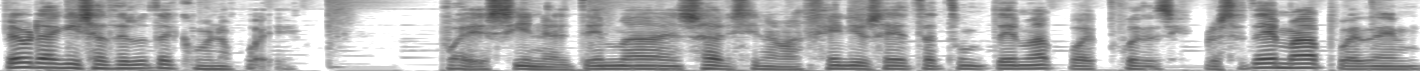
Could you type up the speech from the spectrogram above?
Pero verdad que como no puede pues si en el tema, ¿sabes? Si en el Evangelio se trata un tema, pues pueden seguir ese tema, pueden,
